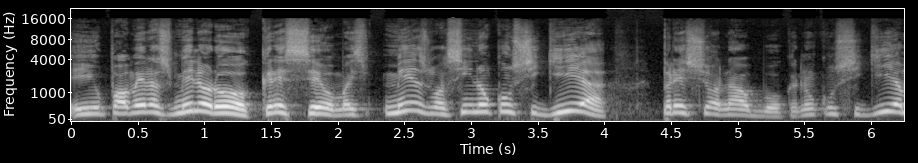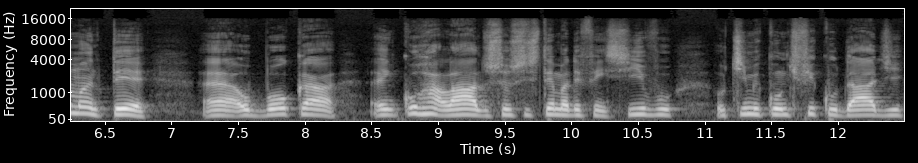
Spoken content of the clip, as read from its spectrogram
E o Palmeiras melhorou, cresceu, mas mesmo assim não conseguia pressionar o Boca, não conseguia manter é, o Boca encurralado, seu sistema defensivo, o time com dificuldade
